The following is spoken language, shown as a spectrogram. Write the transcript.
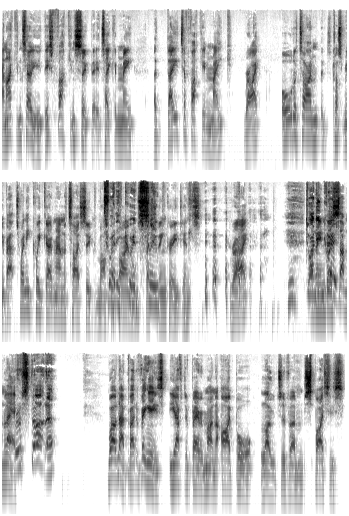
And I can tell you, this fucking soup that had taken me a day to fucking make, right? All the time, it cost me about 20 quid going around the Thai supermarket buying all the special soup. ingredients, right? 20 I mean, quid there's some left. For a starter. Well, no, but the thing is, you have to bear in mind that I bought loads of um, spices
